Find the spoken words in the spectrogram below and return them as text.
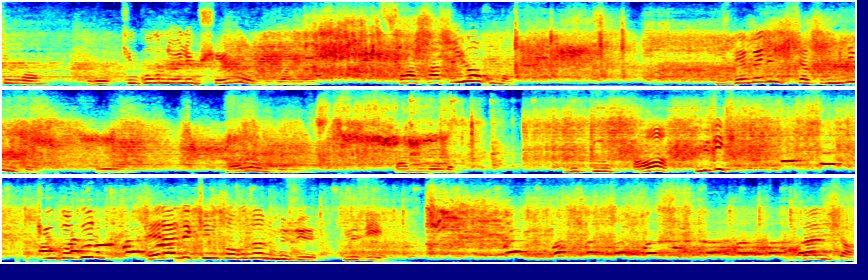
King Kong. King Kong'un öyle bir şey mi oldu var ya? Baltası yok mu? İzlemedim ki sen filmini mi izledin? Evet. Nereden bildin? Ben biliyordum. Lütfen. Aa müzik. King Kong'un herhalde King Kong'un müziği. Müziği. Güzelmiş ha.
